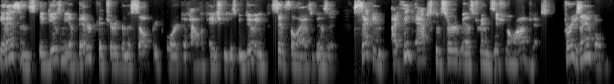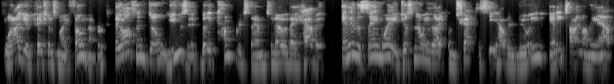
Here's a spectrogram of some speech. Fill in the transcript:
In essence, it gives me a better picture than a self report of how the patient has been doing since the last visit. Second, I think apps can serve as transitional objects. For example, when I give patients my phone number, they often don't use it, but it comforts them to know they have it. And in the same way, just knowing that I can check to see how they're doing anytime on the app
